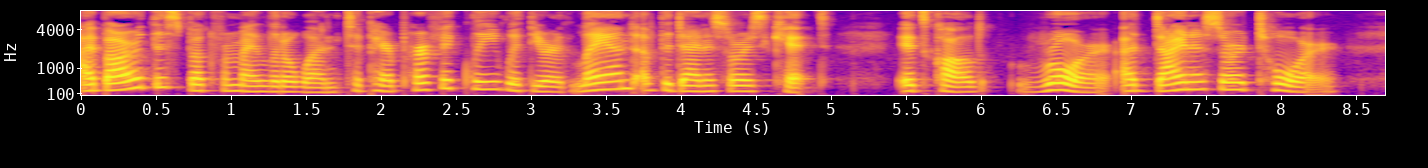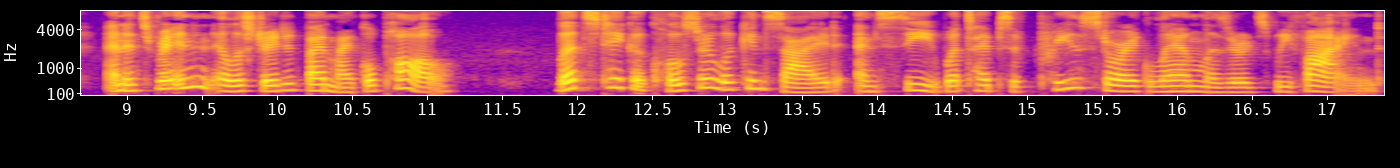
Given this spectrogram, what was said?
I borrowed this book from my little one to pair perfectly with your Land of the Dinosaurs kit. It's called Roar, a Dinosaur Tour, and it's written and illustrated by Michael Paul. Let's take a closer look inside and see what types of prehistoric land lizards we find.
